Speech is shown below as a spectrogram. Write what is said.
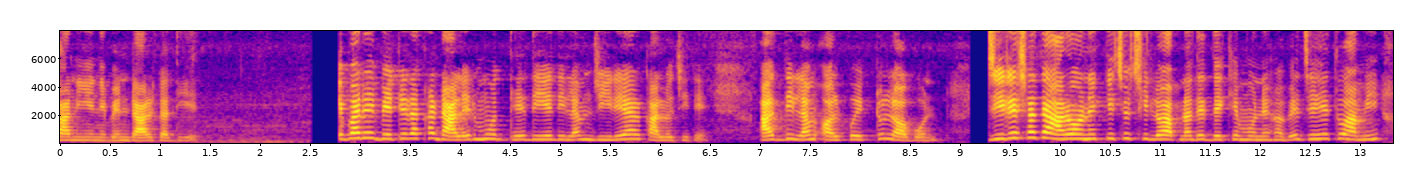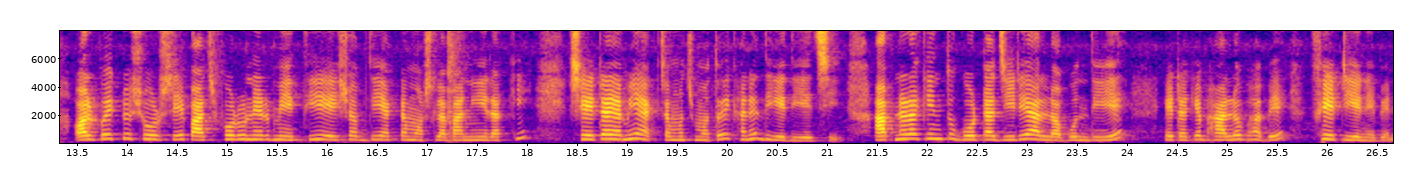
বানিয়ে নেবেন ডালটা দিয়ে। এবারে বেটে রাখা ডালের মধ্যে দিয়ে দিলাম জিরে আর কালো জিরে। আর দিলাম অল্প একটু লবণ। জিরের সাথে আরও অনেক কিছু ছিল আপনাদের দেখে মনে হবে। যেহেতু আমি অল্প একটু সর্ষে, পাঁচফোড়নের মেথি এইসব দিয়ে একটা মশলা বানিয়ে রাখি, সেটাই আমি এক চামচ মতো এখানে দিয়ে দিয়েছি। আপনারা কিন্তু গোটা জিরে আর লবণ দিয়ে এটাকে ভালোভাবে ফেটিয়ে নেবেন।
